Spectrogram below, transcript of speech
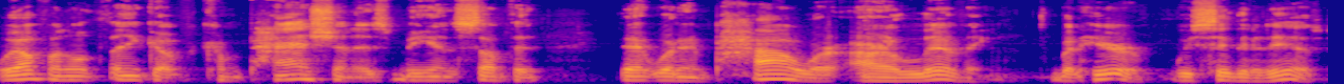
We often don't think of compassion as being something that would empower our living, but here we see that it is.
